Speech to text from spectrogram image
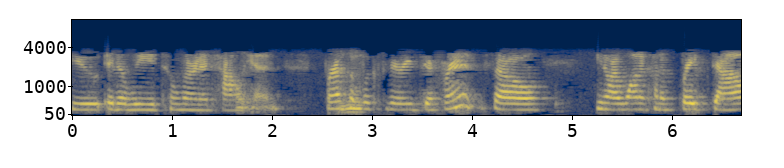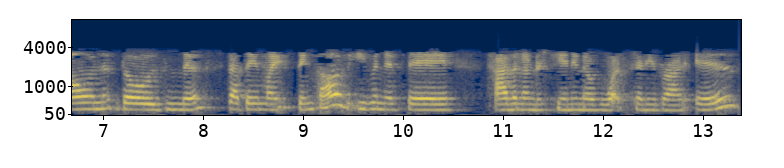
to Italy to learn Italian. For us, Mhm. it looks very different. So, you know, I want to kind of break down those myths that they might think of, even if they have an understanding of what study abroad is.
